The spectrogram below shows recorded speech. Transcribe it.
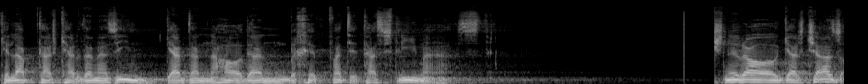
که لبتر کردن از این گردن نهادن به خفت تسلیم است. گشنه را گرچه از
